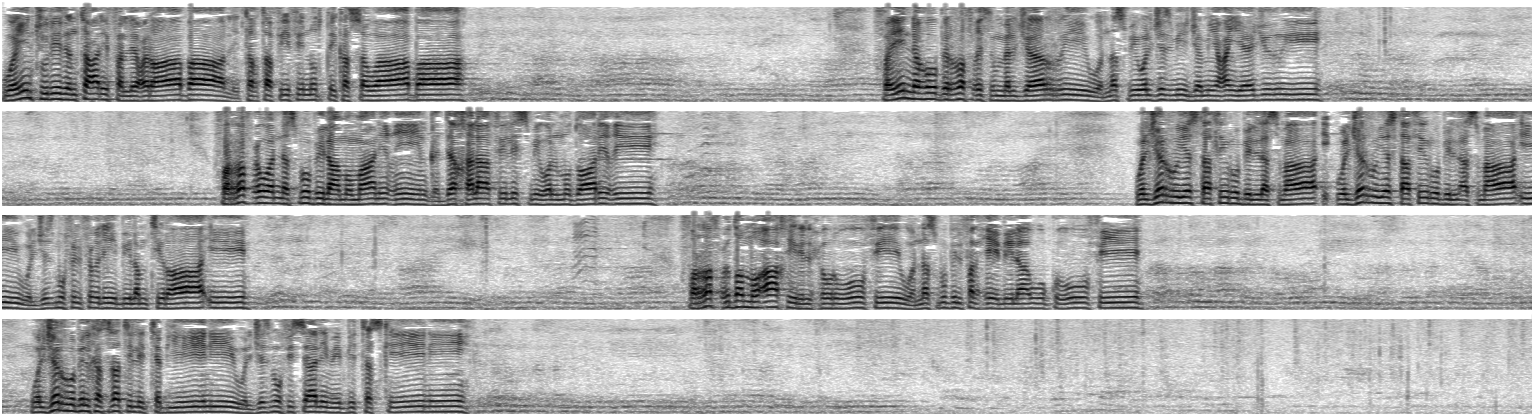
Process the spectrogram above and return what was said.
وإن تريد أن تعرف الإعراب لتغتفي في نطقك الصواب فإنه بالرفع ثم الجر والنصب والجزم جميعا يجري فالرفع والنصب بلا ممانع قد دخلا في الاسم والمضارع والجر يستثير بالاسماء والجر يستثير بالاسماء والجزم في الفعل بلا امتراء فالرفع ضم آخر الحروف والنصب بالفتح بلا وقوف والجر بالكسرة للتبيين والجزم في السالم بالتسكين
